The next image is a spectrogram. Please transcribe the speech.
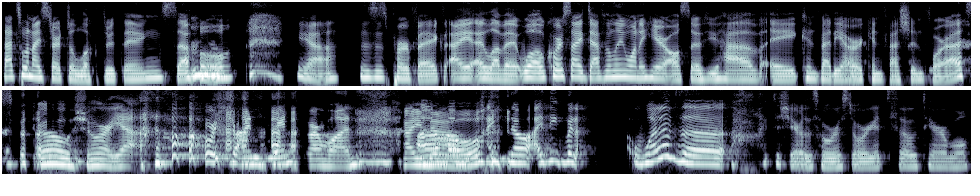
that's when I start to look through things. So, mm-hmm. yeah. This is perfect. I, I love it. Well, of course, I definitely want to hear also if you have a confetti hour confession for us. oh, sure. Yeah. We're trying to brainstorm one. I know. Um, I know. I think, but one of the I have to share this horror story. It's so terrible.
